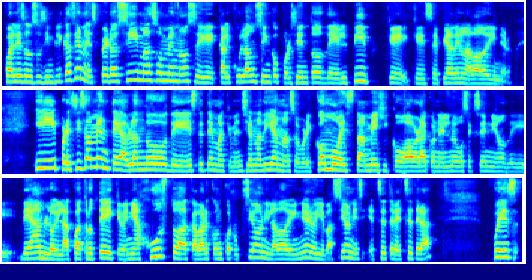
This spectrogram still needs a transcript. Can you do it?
cuáles son sus implicaciones, pero sí más o menos se calcula un 5% del PIB que, se pierde en lavado de dinero. Y precisamente hablando de este tema que menciona Diana sobre cómo está México ahora con el nuevo sexenio de, de, AMLO y la 4T que venía justo a acabar con corrupción y lavado de dinero y evasiones, etcétera, etcétera, pues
